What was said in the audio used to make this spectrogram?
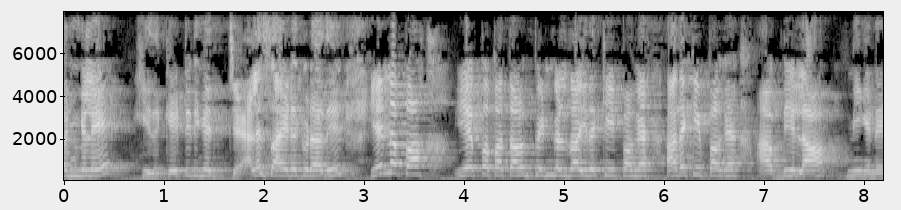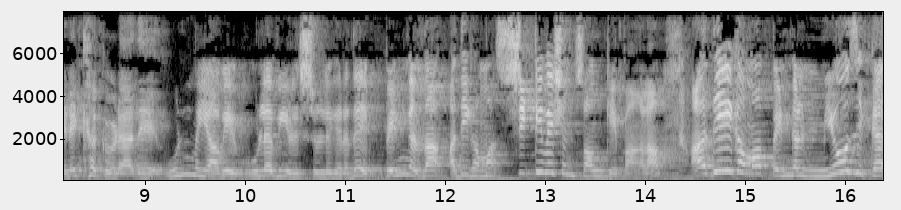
ஆண்களே இதை கேட்டு நீங்கள் ஜேலஸ் ஆகிடக்கூடாது என்னப்பா எப்போ பார்த்தாலும் பெண்கள் தான் இதை கேட்பாங்க அதை கேட்பாங்க. அப்படியெல்லாம் நீங்கள் நினைக்கக்கூடாது. உண்மையாகவே உளவியல் சொல்லுகிறது பெண்கள் தான் அதிகமாக சிட்டிவேஷன் சாங் கேட்பாங்களாம். அதிகமாக பெண்கள் மியூசிக்கை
